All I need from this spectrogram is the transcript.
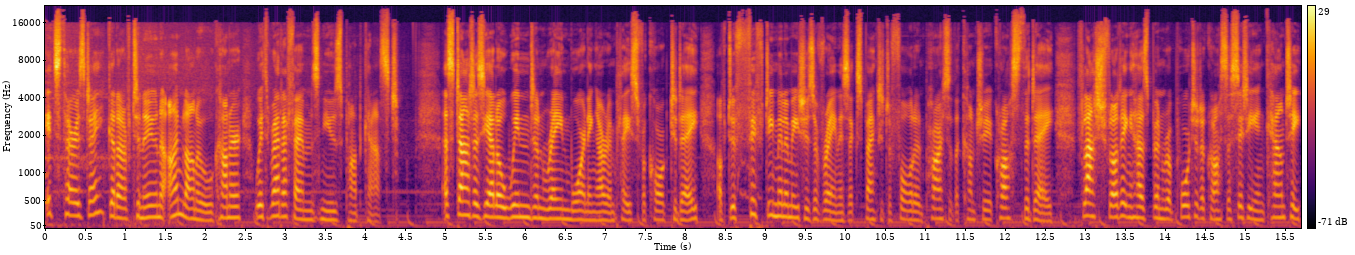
It's Thursday. Good afternoon. I'm Lana O'Connor with Red FM's news podcast. A status yellow wind and rain warning are in place for Cork today. Up to 50 millimetres of rain is expected to fall in parts of the country across the day. Flash flooding has been reported across the city and county,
